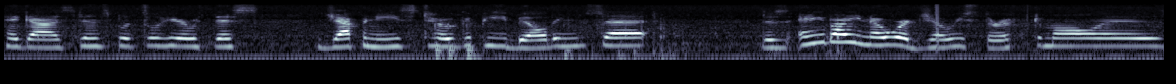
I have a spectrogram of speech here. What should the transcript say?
Hey guys, Denis Blitzle here with this Japanese Togepi building set. Does anybody know where Joey's Thrift Mall is?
